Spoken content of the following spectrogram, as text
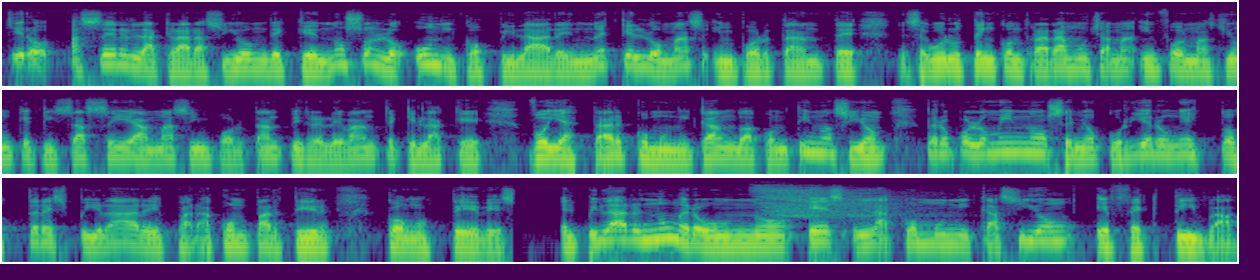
quiero hacer la aclaración de que no son los únicos pilares, no es que es lo más importante. De seguro usted encontrará mucha más información que quizás sea más importante y relevante que la que voy a estar comunicando a continuación, pero por lo menos se me ocurrieron estos tres pilares para compartir con ustedes. El pilar número uno es la comunicación efectiva.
